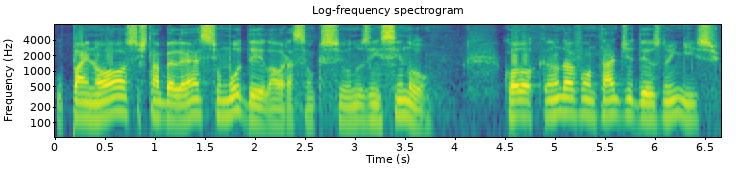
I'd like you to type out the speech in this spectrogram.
O Pai Nosso estabelece um modelo, a oração que o Senhor nos ensinou, colocando a vontade de Deus no início.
